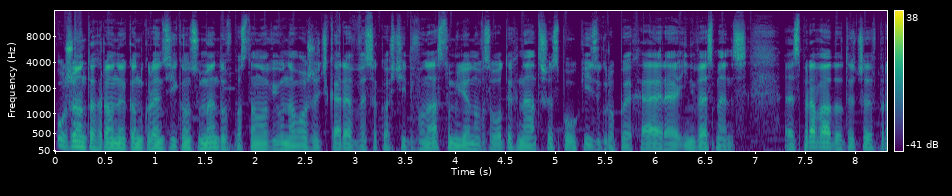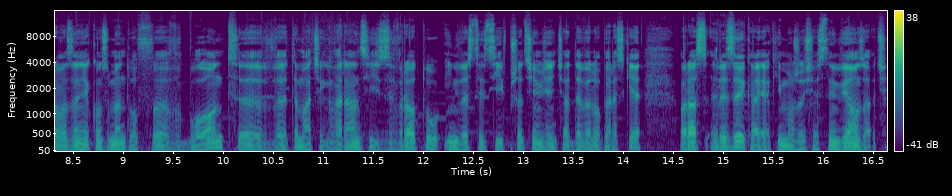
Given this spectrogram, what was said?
Urząd Ochrony Konkurencji i Konsumentów postanowił nałożyć karę w wysokości 12 milionów złotych na trzy spółki z grupy HRE Investments. Sprawa dotyczy wprowadzenia konsumentów w błąd w temacie gwarancji zwrotu inwestycji w przedsięwzięcia deweloperskie oraz ryzyka, jaki może się z tym wiązać.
